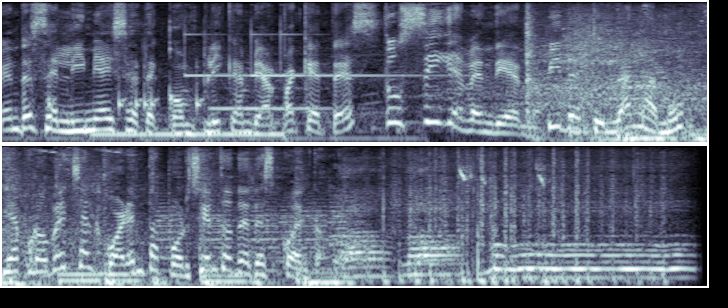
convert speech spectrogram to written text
¿Vendes en línea y se te complica enviar paquetes? Tú sigue vendiendo. Pide tu Lala y aprovecha el 40% de descuento.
